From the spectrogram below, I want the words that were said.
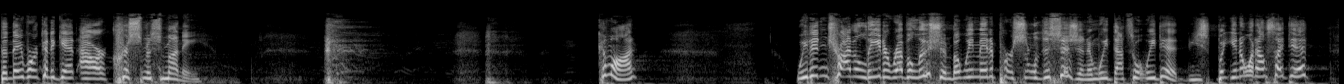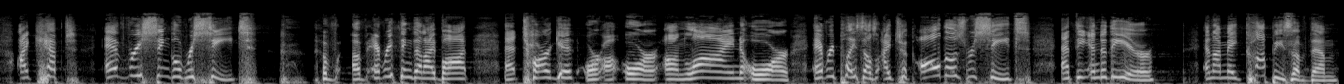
then they weren't going to get our Christmas money. Come on. We didn't try to lead a revolution, but we made a personal decision, and we, that's what we did. But you know what else I did? I kept every single receipt of, of everything that I bought at Target or, uh, or online or every place else. I took all those receipts at the end of the year and I made copies of them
